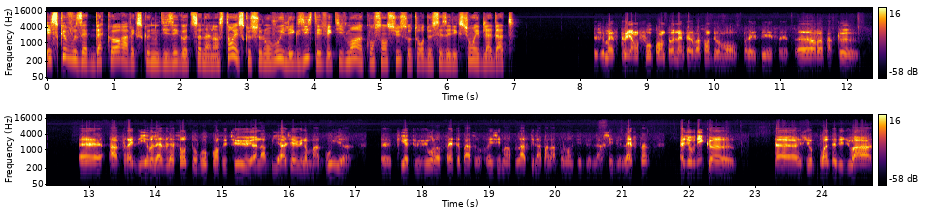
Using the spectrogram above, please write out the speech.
Est-ce que vous êtes d'accord avec ce que nous disait Godson à l'instant? Est-ce que selon vous, il existe effectivement un consensus autour de ces élections et de la date? Je m'inscris en faux contre l'intervention de mon prédécesseur parce que, euh, à vrai dire, les élections Togo constituent un habillage et une magouille euh, qui est toujours faite par ce régime en place qui n'a pas la volonté de lâcher de l'Est. Et je vous dis que euh, je pointe du doigt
